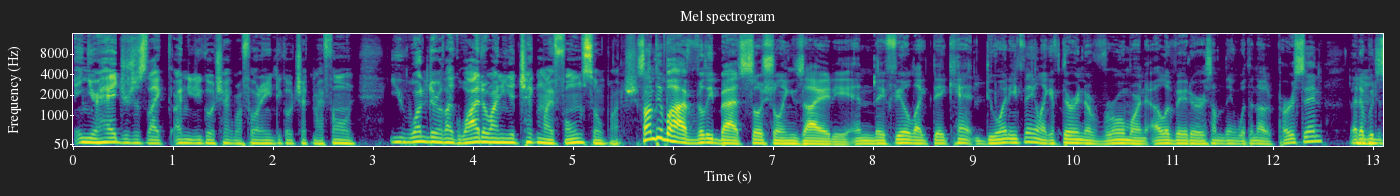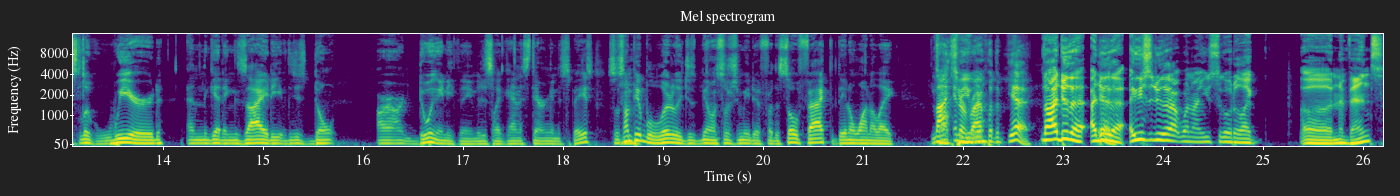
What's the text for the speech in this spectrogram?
in your head you're just like i need to go check my phone i need to go check my phone you wonder like why do i need to check my phone so much Some people have really bad social anxiety and they feel like they can't do anything. Like if they're in a room or an elevator or something with another person, that it would mm-hmm. just look weird and they get anxiety if they just don't aren't doing anything. They're just like kind of staring into space. So some mm-hmm. people literally just be on social media for the sole fact that they don't want to like not Talk to interact with them. Yeah. No, I do that. I do Yeah. that. I used to do that when I used to go to like uh, an event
